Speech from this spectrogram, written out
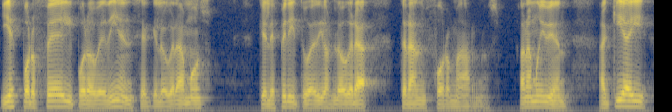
Y es por fe y por obediencia que logramos, que el Espíritu de Dios logra transformarnos. Ahora muy bien, aquí hay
